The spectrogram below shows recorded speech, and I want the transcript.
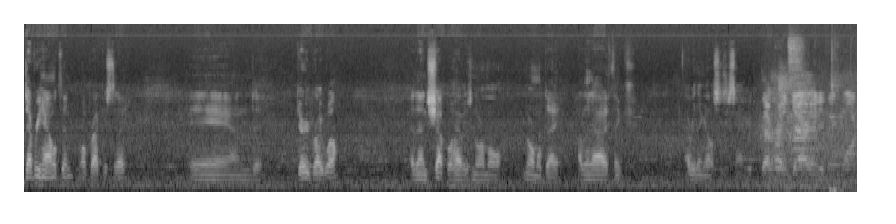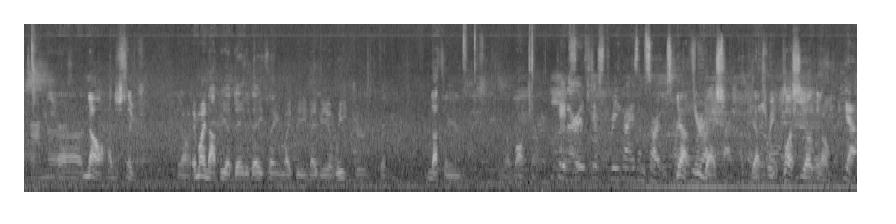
Devery Hamilton won't practice today, and Gary Brightwell, and then Shep will have his normal normal day. Other than that, I think everything else is the same. With Devery and Gary, anything long term there? Uh, no, I just think you know it might not be a day to day thing. It might be maybe a week or nothing you know, long term. Okay, so it's just three guys. I'm sorry. sorry yeah, three guys. Okay. Yeah, three plus the other, you know. Yeah.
